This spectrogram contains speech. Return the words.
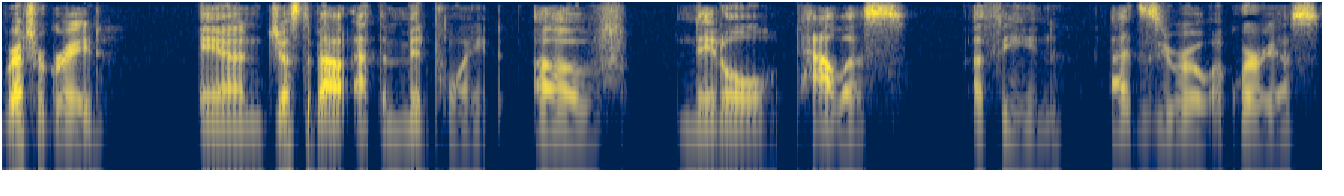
retrograde and just about at the midpoint of natal Pallas Athene at zero Aquarius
